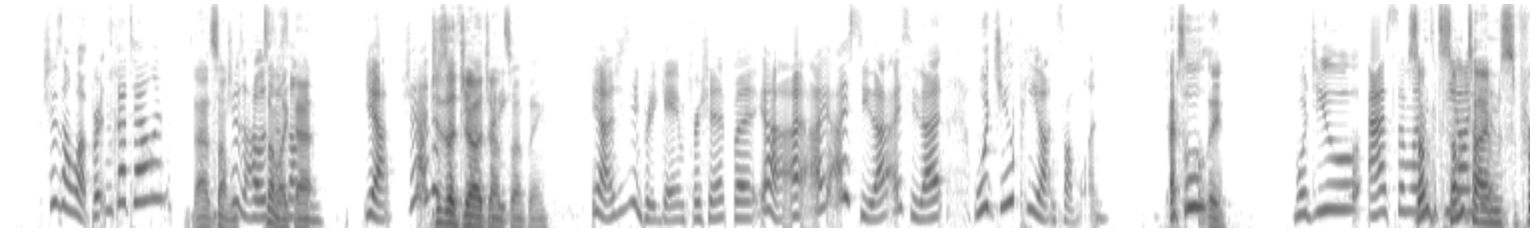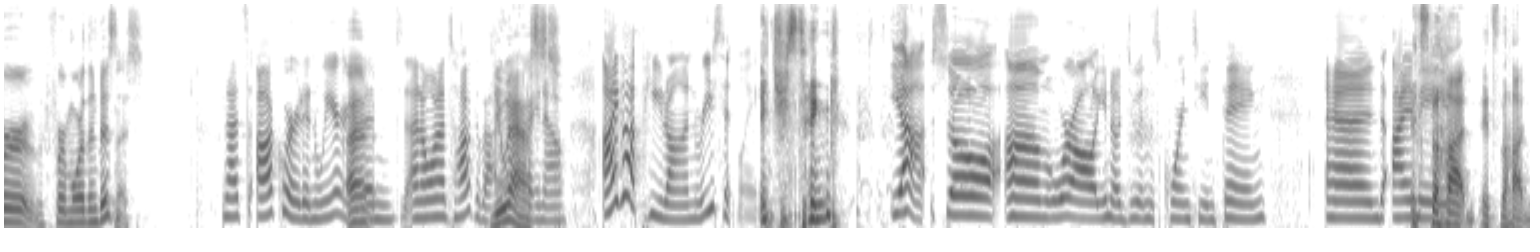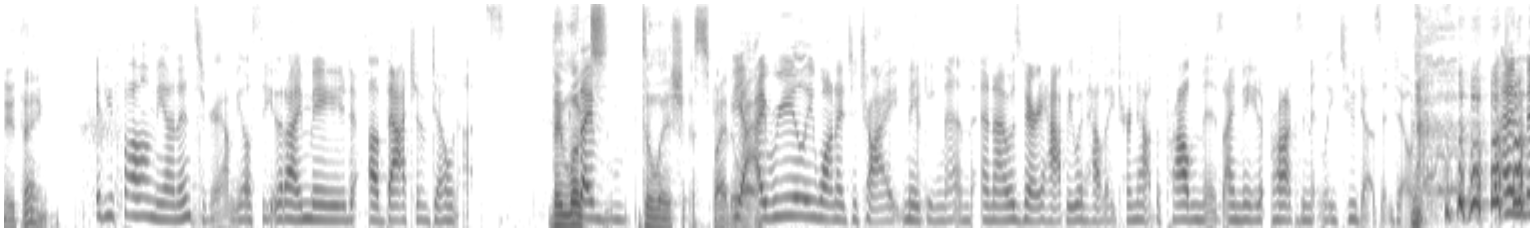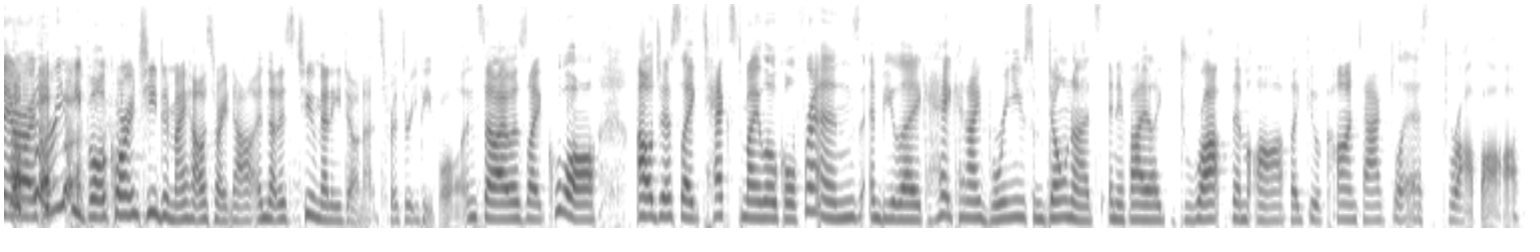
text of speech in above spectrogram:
She's on what? Britain's Got Talent. Uh, something She's a host something like that. something. Yeah, she, She's she a judge on something. Yeah, she seemed pretty game for shit. But yeah, I, I I see that. I see that. Would you pee on someone? Absolutely. Would you ask someone Some to pee on you? sometimes for for more than business. That's awkward and weird, Uh, and I don't want to talk about you it asked. right now. I got peed on recently. Interesting. yeah, so um, we're all you know doing this quarantine thing, and I it's made. the hot it's the hot new thing. If you follow me on Instagram, you'll see that I made a batch of donuts. They looked I've- delicious, by the way. Yeah, I really wanted to try making them, and I was very happy with how they turned out. The problem is, I made approximately two dozen donuts, and there are three people quarantined in my house right now, and that is too many donuts for three people. And so I was like, cool, I'll just like text my local friends and be like, hey, can I bring you some donuts? And if I like drop them off, like do a contactless drop off.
